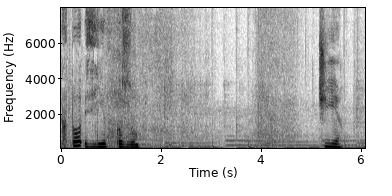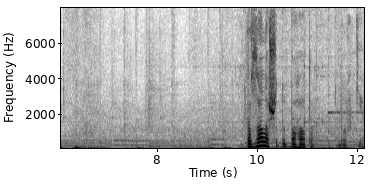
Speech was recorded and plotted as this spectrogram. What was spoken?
Хто з'їв козу? Чи є? Казала, що тут багато вовків.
